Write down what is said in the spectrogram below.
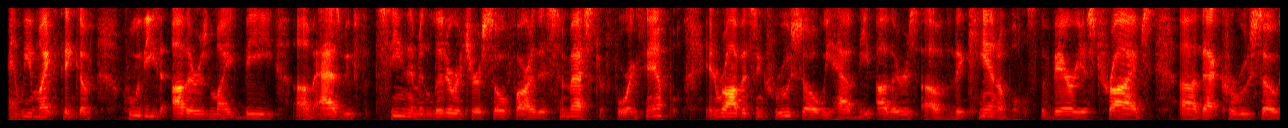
and we might think of who these others might be um, as we've seen them in literature so far this semester. For example, in Robinson Crusoe we have the others of the cannibals, the various tribes uh, that Crusoe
